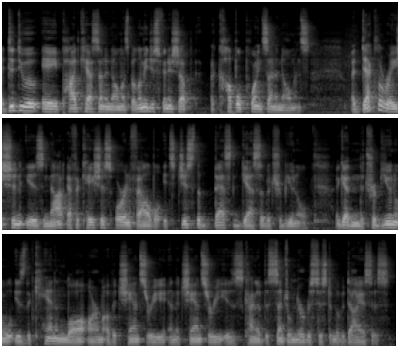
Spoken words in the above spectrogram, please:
I did do a podcast on annulments, but let me just finish up a couple points on annulments. A declaration is not efficacious or infallible. It's just the best guess of a tribunal. Again, the tribunal is the canon law arm of a chancery, and the chancery is kind of the central nervous system of a diocese.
